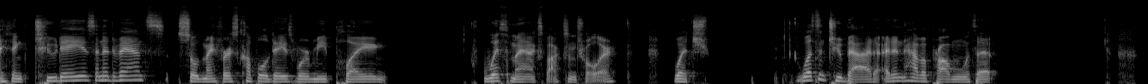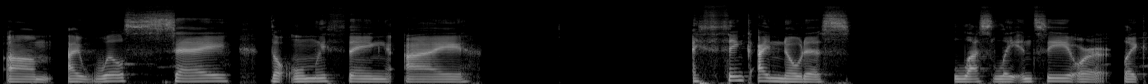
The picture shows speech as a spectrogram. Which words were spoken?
i think two days in advance so my first couple of days were me playing with my xbox controller which wasn't too bad i didn't have a problem with it um i will say the only thing i i think i notice less latency or like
